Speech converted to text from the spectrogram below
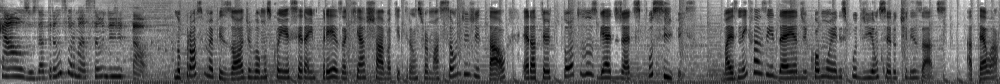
Causos da Transformação Digital. No próximo episódio, vamos conhecer a empresa que achava que transformação digital era ter todos os gadgets possíveis, mas nem fazia ideia de como eles podiam ser utilizados. Até lá!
